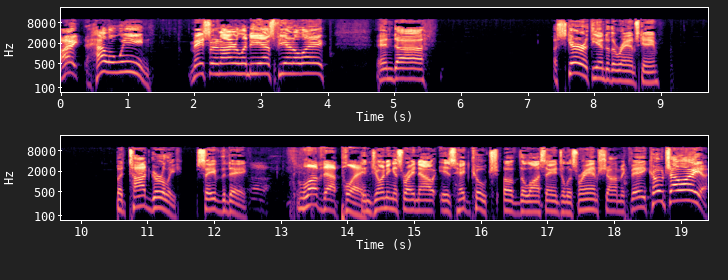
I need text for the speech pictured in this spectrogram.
All right, Halloween. Mason and Ireland, ESPN LA. And uh, a scare at the end of the Rams game. But Todd Gurley saved the day. Love that play. And joining us right now is head coach of the Los Angeles Rams, Sean McVay. Coach, how are you?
